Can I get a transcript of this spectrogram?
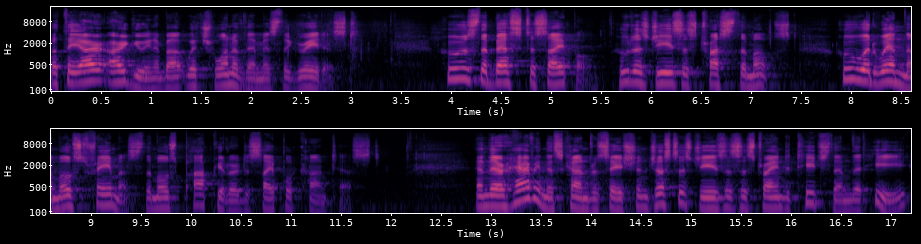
but they are arguing about which one of them is the greatest. Who's the best disciple? Who does Jesus trust the most? Who would win the most famous, the most popular disciple contest? And they're having this conversation just as Jesus is trying to teach them that he,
